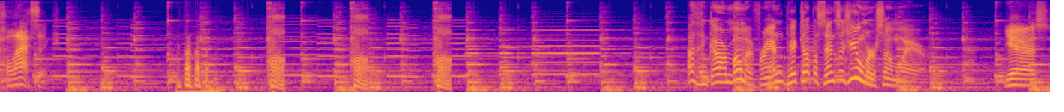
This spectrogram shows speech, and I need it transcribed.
classic. I think our mummy friend picked up a sense of humor somewhere. Yes,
